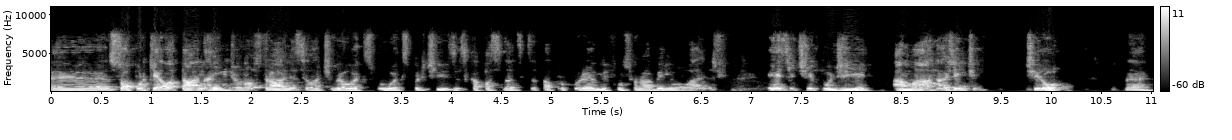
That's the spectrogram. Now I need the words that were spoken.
é, só porque ela está na Índia ou na Austrália. Se ela tiver o, ex, o expertise, as capacidades que você está procurando e funcionar bem online, esse tipo de amarra a gente tirou, né?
